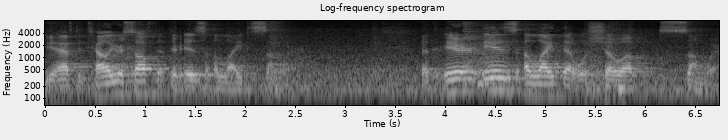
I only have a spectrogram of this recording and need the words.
you have to tell yourself that there is a light somewhere. That there is a light that will show up somewhere.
